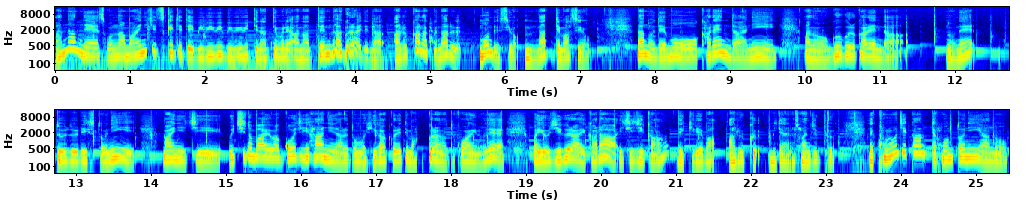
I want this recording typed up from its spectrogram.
あんなんねそんな毎日つけててビビビビビビってなってもねあなってんなぐらいでな歩かなくなるもんですよ、うん、なってますよ。なのでもうカレンダーにあの Google カレンダーのねトゥードゥリストに毎日うちの場合は5時半になるともう日が暮れて真っ暗になって怖いので、まあ、4時ぐらいから1時間できれば歩くみたいな30分。でこの時間って本当にあの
